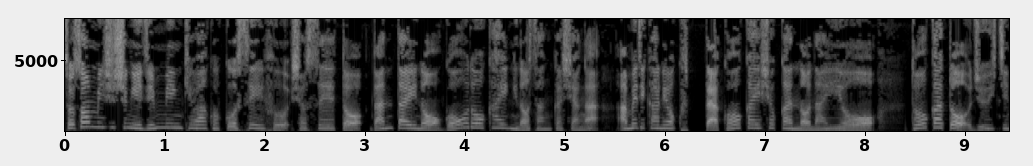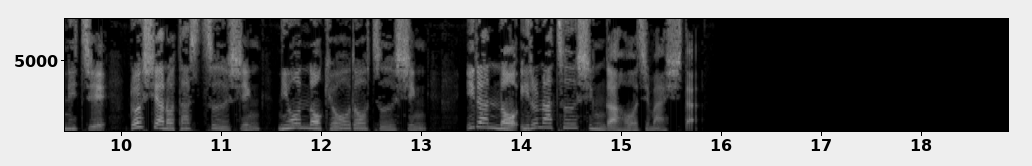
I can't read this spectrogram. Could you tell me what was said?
朝鮮民主主義人民共和国政府諸政と団体の合同会議の参加者がアメリカに送った公開書簡の内容を10日と11日、ロシアのタス通信、日本の共同通信、イランのイルナ通信が報じました。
